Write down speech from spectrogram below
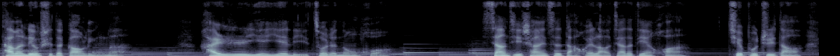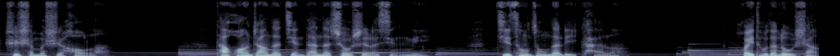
他们六十的高龄了，还日日夜夜里做着农活。想起上一次打回老家的电话，却不知道是什么时候了。”他慌张的、简单的收拾了行李，急匆匆的离开了。回途的路上，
